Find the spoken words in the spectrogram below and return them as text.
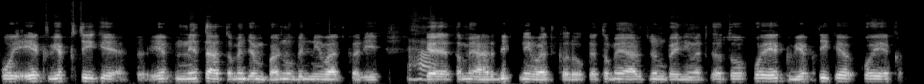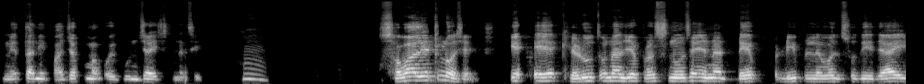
કોઈ એક વ્યક્તિ કે એક નેતા તમે જેમ ભાનુબેનની વાત કરી કે તમે હાર્દિકની વાત કરો કે તમે અર્જુનભાઈ ની વાત કરો તો કોઈ એક વ્યક્તિ કે કોઈ એક નેતાની ભાજપમાં કોઈ ગુંજાઈશ નથી. સવાલ એટલો છે કે એ ખેડૂતોના જે પ્રશ્નો છે એના ડેપ ડીપ લેવલ સુધી જાય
